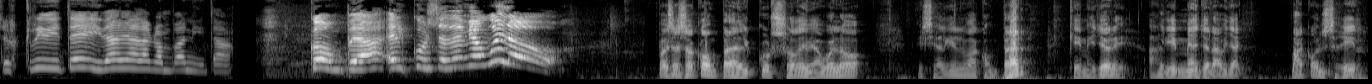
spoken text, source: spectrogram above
Suscríbete y dale a la campanita. ¡Compra el curso de mi abuelo! Pues eso, compra el curso de mi abuelo. Y si alguien lo va a comprar, que me llore. Alguien me ha llorado, ya va a conseguir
